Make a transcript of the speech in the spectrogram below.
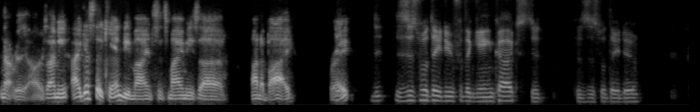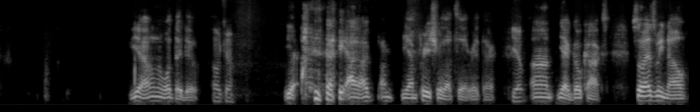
not really ours. I mean, I guess they can be mine since Miami's uh on a bye, right? Is this what they do for the Gamecocks? Did- Is this what they do? Yeah, I don't know what they do. Okay. Yeah, yeah, I, I'm yeah, I'm pretty sure that's it right there. Yep. Um, yeah, go Cox. So as we know,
